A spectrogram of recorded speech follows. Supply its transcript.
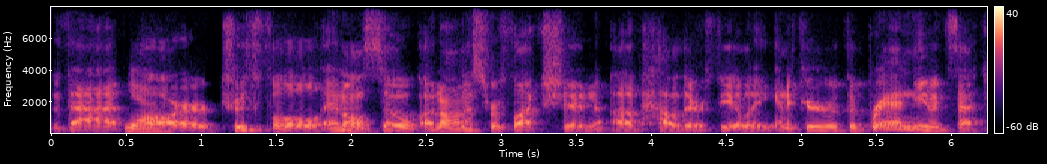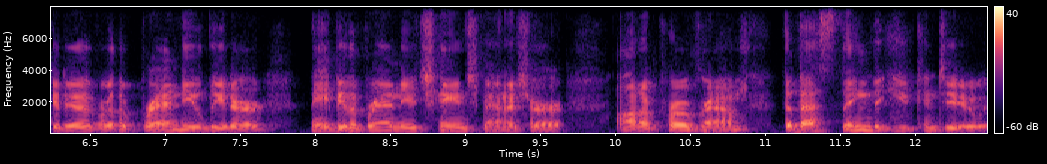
that yeah. are truthful and also an honest reflection of how they're feeling. And if you're the brand new executive or the brand new leader, maybe the brand new change manager on a program, the best thing that you can do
